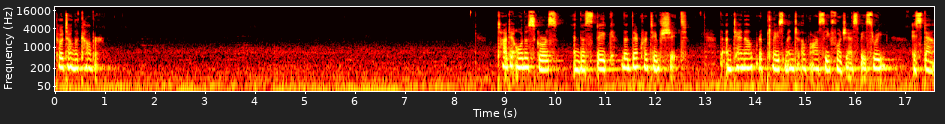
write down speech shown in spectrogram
Put on the cover. Tighten all the screws and the stick the decorative sheet. The antenna replacement of RC4GSV3 is done.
